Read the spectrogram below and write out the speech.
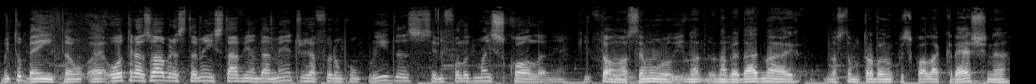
Muito bem, então. É, outras obras também estavam em andamento, já foram concluídas. Você me falou de uma escola, né? então, nós temos, na, na, verdade, nós, nós estamos trabalhando com escola creche, né?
